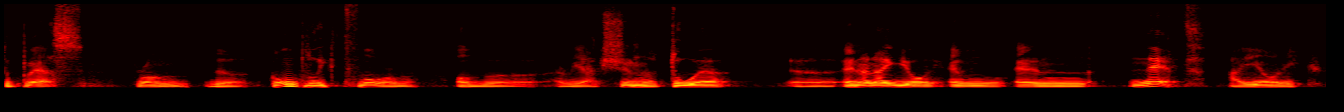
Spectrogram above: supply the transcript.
to pass from the complete form of a reaction to a, uh, an anionic and, and net ionic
